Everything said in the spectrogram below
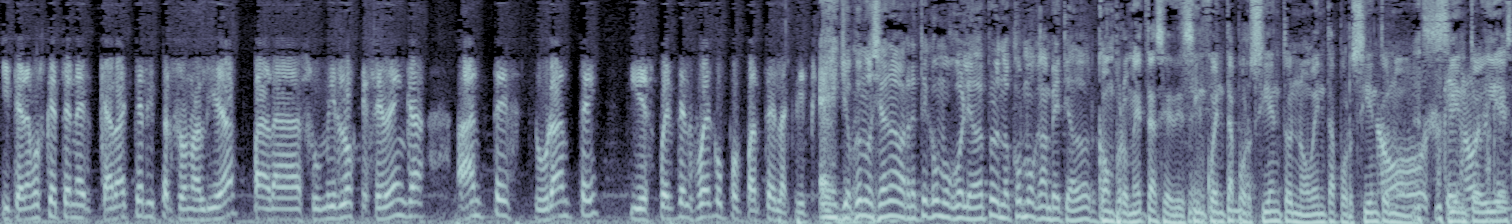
y tenemos que tener carácter y personalidad para asumir lo que se venga antes, durante y después del juego por parte de la crítica. Eh, yo conocí a Navarrete como goleador, pero no como gambeteador. Comprométase de 50%, 90%, No, no, es que no, 110.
